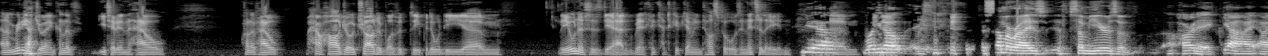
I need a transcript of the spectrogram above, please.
and I'm really enjoying kind of you telling how kind of how how hard your childhood was with the, with all the um, the illnesses you had. We had to keep coming into hospitals in Italy. And yeah, um, well, you know, to summarize some years of heartache, yeah, I,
